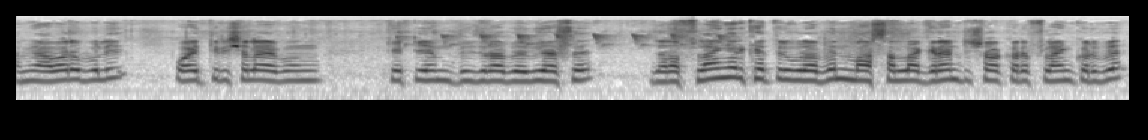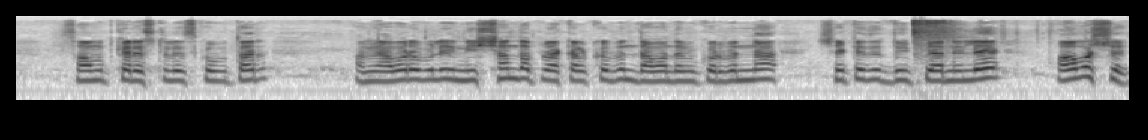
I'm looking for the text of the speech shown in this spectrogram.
আমি আবারও বলি, পঁয়ত্রিশ এলা এবং কেটিএম দুই জোড়া বেবি আছে। যারা ফ্লাইংয়ের ক্ষেত্রে উড়াবেন মাসাল্লাহ গ্যারান্টি সহকারে ফ্লাইং করবে। চমৎকার স্টাইলিশ কবুতর। আমি আবারও বলি, নিঃসন্দেহে আপনারা কালেক্ট করবেন, দামাদামি করবেন না। সেক্ষেত্রে দুই পেয়ার নিলে অবশ্যই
